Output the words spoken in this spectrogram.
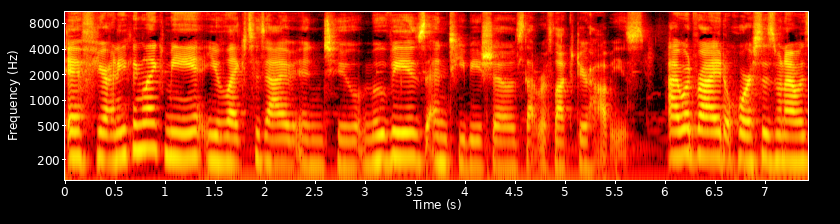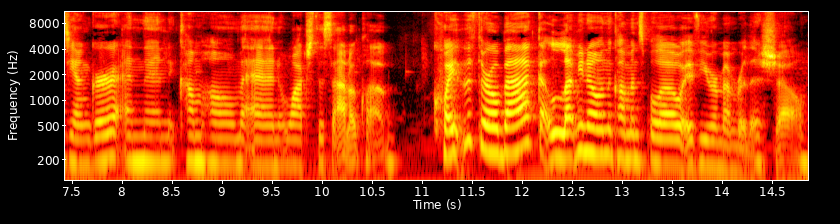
If you're anything like me, you like to dive into movies and TV shows that reflect your hobbies. I would ride horses when I was younger and then come home and watch The Saddle Club. Quite the throwback. Let me know in the comments below if you remember this show.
